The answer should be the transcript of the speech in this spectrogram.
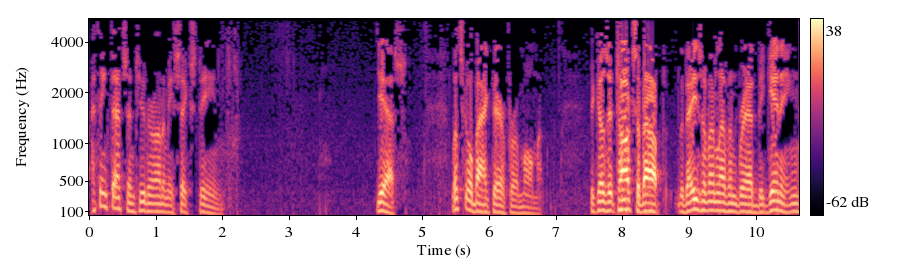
I think that's in Deuteronomy 16. Yes. Let's go back there for a moment because it talks about the days of unleavened bread beginning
